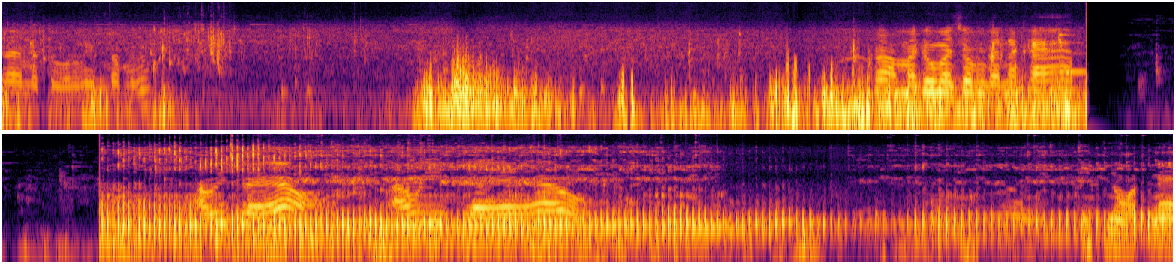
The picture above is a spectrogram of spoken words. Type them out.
ได้มาตัวเห็นป่ะมึงก็มาดูมาชมกันนะครับ เอาอีกแล้ว เอาอีกแล้วติดหนวดแน่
